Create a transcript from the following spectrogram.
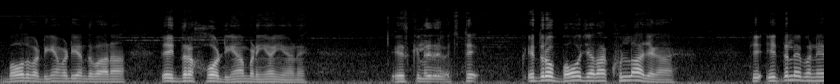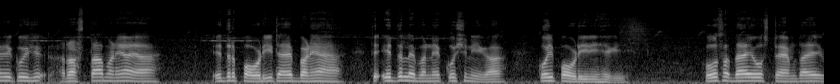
ਬਹੁਤ ਵੱਡੀਆਂ ਵੱਡੀਆਂ ਦੀਵਾਰਾਂ ਤੇ ਇੱਧਰ ਹੋਡੀਆਂ ਬਣੀਆਂ ਹੋਈਆਂ ਨੇ ਇਸ ਕਿਲੇ ਦੇ ਵਿੱਚ ਤੇ ਇਧਰੋਂ ਬਹੁਤ ਜ਼ਿਆਦਾ ਖੁੱਲਾ ਜਗ੍ਹਾ ਹੈ। ਤੇ ਇਧਰਲੇ ਬੰਨੇ ਵੀ ਕੁਝ ਰਸਤਾ ਬਣਿਆ ਹੋਇਆ, ਇਧਰ ਪੌੜੀ ਟਾਈਪ ਬਣਿਆ ਆ ਤੇ ਇਧਰਲੇ ਬੰਨੇ ਕੁਝ ਹੈਗਾ, ਕੋਈ ਪੌੜੀ ਨਹੀਂ ਹੈਗੀ। ਹੋ ਸਕਦਾ ਹੈ ਉਸ ਟਾਈਮ ਦਾ ਇਹ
